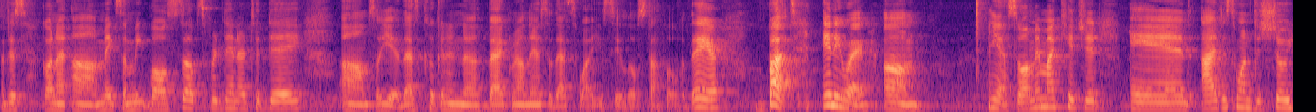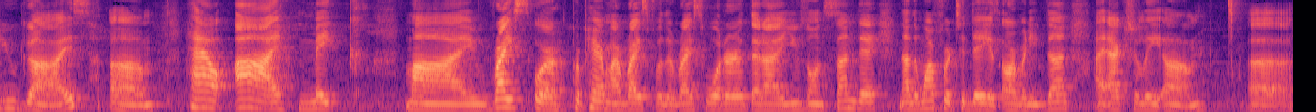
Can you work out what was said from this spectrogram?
I'm just gonna uh, make some meatball subs for dinner today. Um, so yeah, that's cooking in the background there. So that's why you see a little stuff over there. But anyway, um, yeah, so I'm in my kitchen and I just wanted to show you guys um, how I make my rice or prepare my rice for the rice water that I use on Sunday. Now the one for today is already done. I actually um, uh,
